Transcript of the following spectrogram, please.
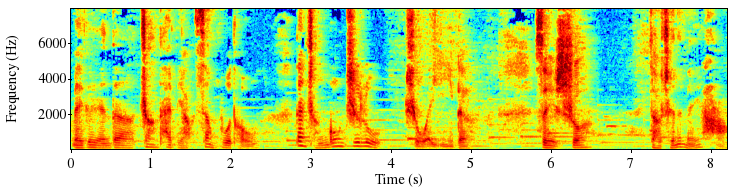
每个人的状态表象不同，但成功之路是唯一的。所以说，早晨的美好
